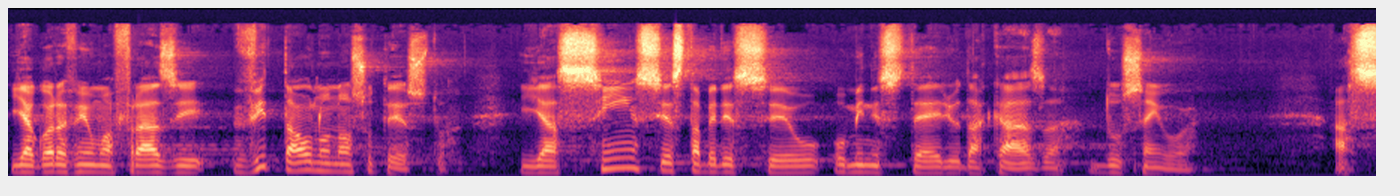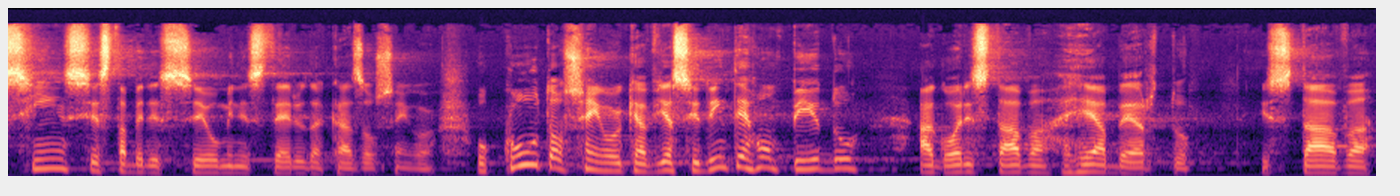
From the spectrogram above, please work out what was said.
E agora vem uma frase vital no nosso texto. E assim se estabeleceu o ministério da casa do Senhor. Assim se estabeleceu o ministério da casa ao Senhor. O culto ao Senhor que havia sido interrompido, agora estava reaberto, estava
